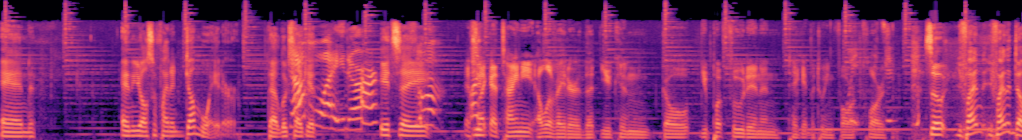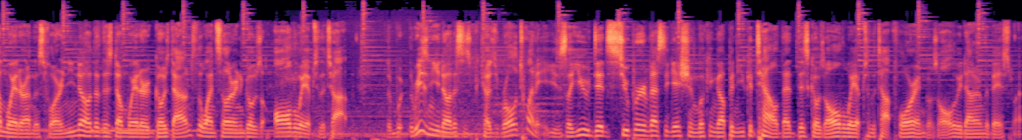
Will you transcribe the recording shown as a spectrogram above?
and and you also find a dumb waiter that looks like it. later. It's a It's like a tiny elevator that you can go. You put food in and take it between floor, floors. so you find you find the dumbwaiter on this floor, and you know that this dumb waiter goes down to the wine cellar and goes all the way up to the top. The, the reason you know this is because you roll a twenty. It's like you did super investigation looking up, and you could tell that this goes all the way up to the top floor and goes all the way down in the basement.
